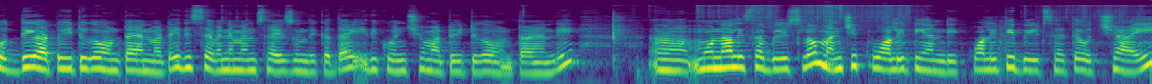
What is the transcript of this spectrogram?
కొద్దిగా అటు ఇటుగా ఉంటాయన్నమాట. ఇది సెవెన్ ఎంఎం సైజ్ ఉంది కదా ఇది కొంచెం అటు ఇటుగా ఉంటాయండి. మోనాలిసా బీడ్స్లో మంచి క్వాలిటీ అండి. క్వాలిటీ బీడ్స్ అయితే వచ్చాయి.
